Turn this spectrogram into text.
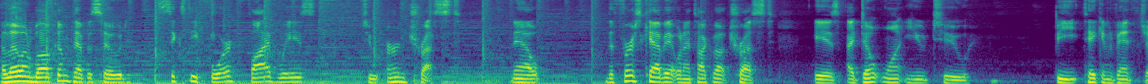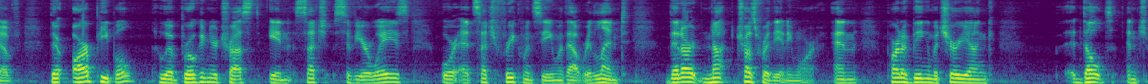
Hello, and welcome to episode 64 Five Ways to Earn Trust. Now, the first caveat when I talk about trust is I don't want you to be taken advantage of. There are people who have broken your trust in such severe ways or at such frequency and without relent that are not trustworthy anymore. And part of being a mature young adult and,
